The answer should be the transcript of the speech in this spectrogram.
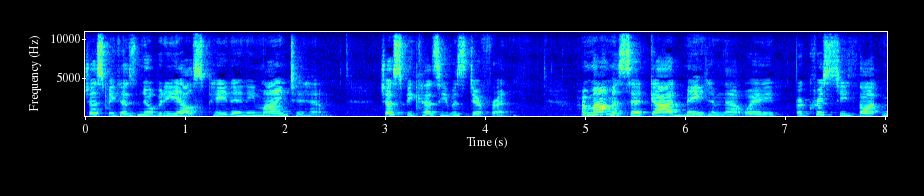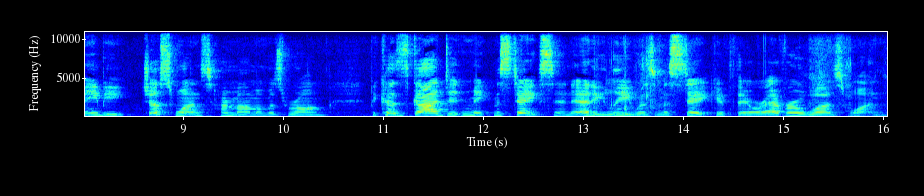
just because nobody else paid any mind to him, just because he was different. Her mama said God made him that way, but Christy thought maybe, just once, her mama was wrong, because God didn't make mistakes, and Eddie Lee was a mistake if there ever was one.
